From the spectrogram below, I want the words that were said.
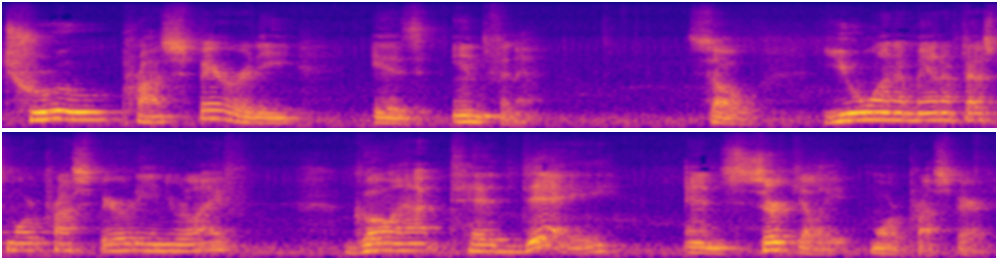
true prosperity is infinite. So, you want to manifest more prosperity in your life? Go out today and circulate more prosperity.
